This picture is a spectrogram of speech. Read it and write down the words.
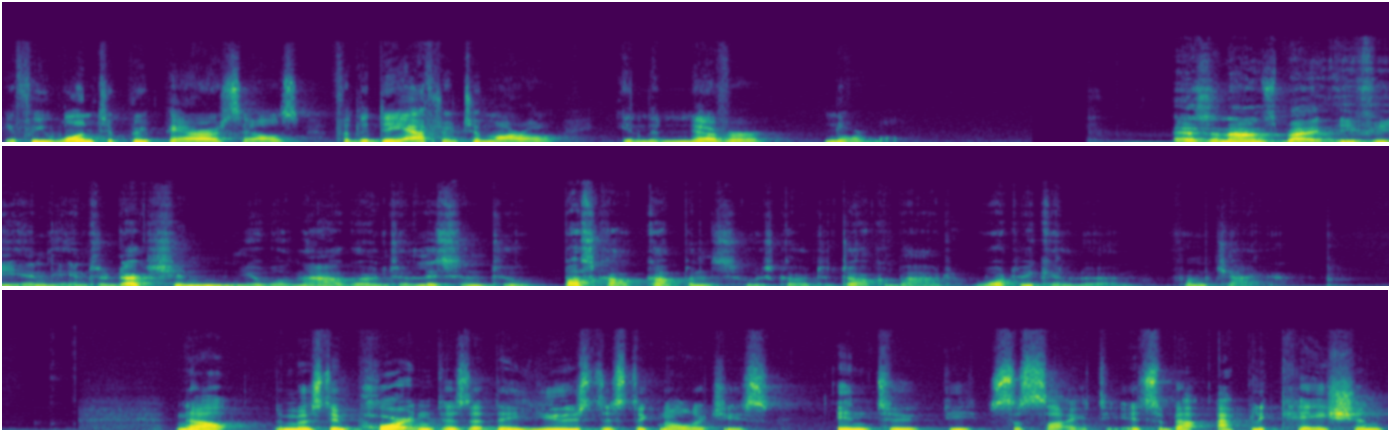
if we want to prepare ourselves for the day after tomorrow in the never normal. As announced by Evie in the introduction, you will now going to listen to Pascal Coppens, who is going to talk about what we can learn from China. Now, the most important is that they use these technologies into the society. It's about application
